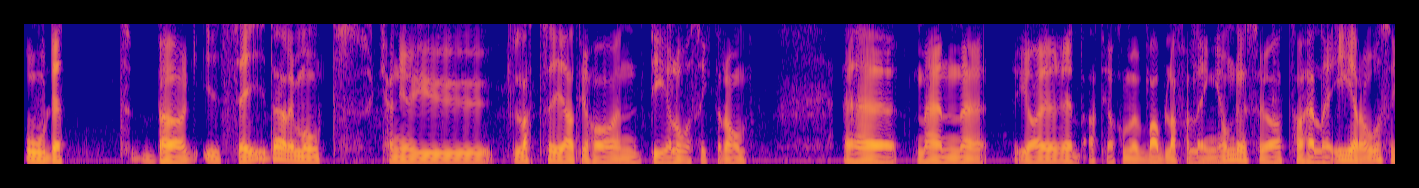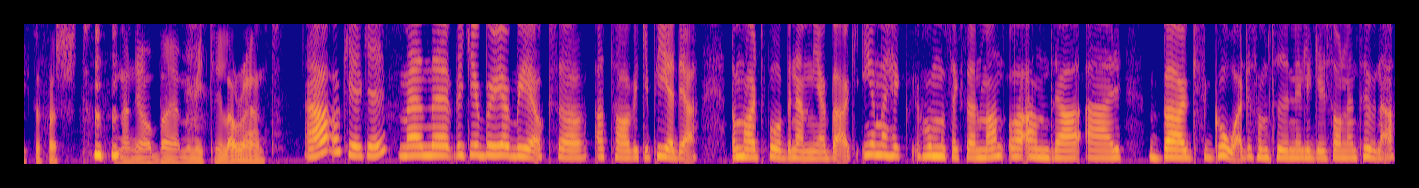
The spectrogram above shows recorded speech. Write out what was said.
ordet bög i sig däremot kan jag ju glatt säga att jag har en del åsikter om. Eh, men eh, jag är rädd att jag kommer babbla för länge om det så jag tar hellre era åsikter först innan jag börjar med mitt lilla rant. Ja, okej, okej. Men eh, vi kan börja med också att ta Wikipedia. De har två benämningar bög. Ena är homosexuell man och andra är bögsgård som tydligen ligger i Sollentuna.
